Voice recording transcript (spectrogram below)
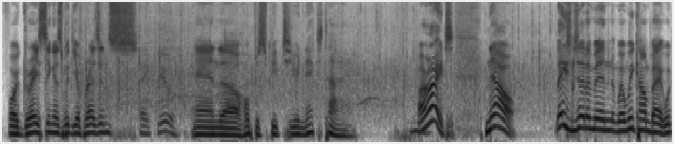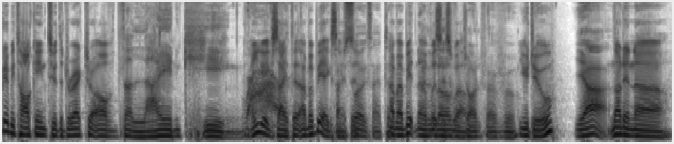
for gracing us with your presence, Thank you. and uh, hope to speak to you next time. All right, now. Ladies and gentlemen, when we come back, we're going to be talking to the director of The Lion King. Are you excited? I'm a bit I'm excited. so excited. I'm a bit nervous as well. Jon Favreau. You do? Yeah. Not in a.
